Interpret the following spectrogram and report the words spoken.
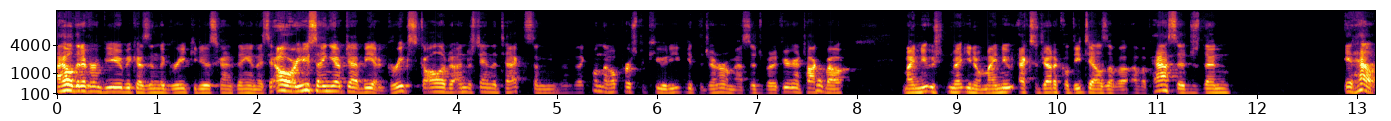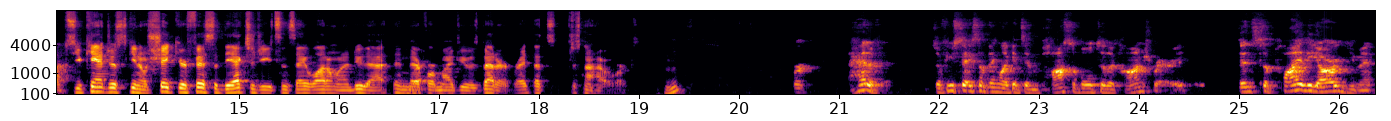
I hold a different view because in the Greek you do this kind of thing, and they say, "Oh, are you saying you have to be a Greek scholar to understand the text?" And I'm like, "Well, no, perspicuity, you get the general message, but if you're going to talk about minute, you know, minute exegetical details of a, of a passage, then it helps. You can't just, you know, shake your fist at the exegetes and say, "Well, I don't want to do that, and therefore my view is better." Right? That's just not how it works. Mm-hmm. work ahead of it. So if you say something like it's impossible to the contrary, then supply the argument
